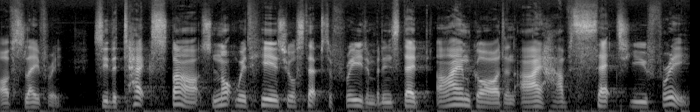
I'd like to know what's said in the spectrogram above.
of slavery. See, the text starts not with, here's your steps to freedom, but instead, I am God and I have set you free.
